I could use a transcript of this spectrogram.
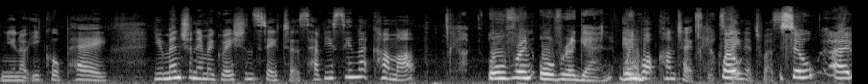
you know equal pay. You mentioned immigration status. Have you seen that come up over and over again? In what context? Explain well, it to us. So. Uh,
